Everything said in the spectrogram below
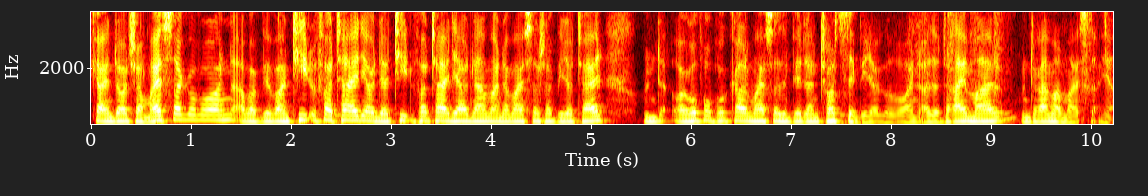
kein deutscher Meister geworden, aber wir waren Titelverteidiger und der Titelverteidiger nahm an der Meisterschaft wieder teil und Europapokalmeister sind wir dann trotzdem wieder geworden. Also dreimal und dreimal Meister, ja.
